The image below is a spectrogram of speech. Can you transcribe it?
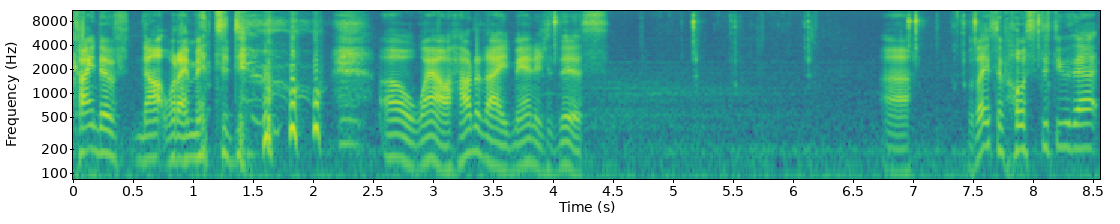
kind of not what I meant to do! oh wow, how did I manage this? Uh, was I supposed to do that?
